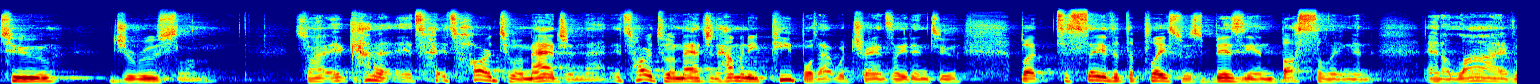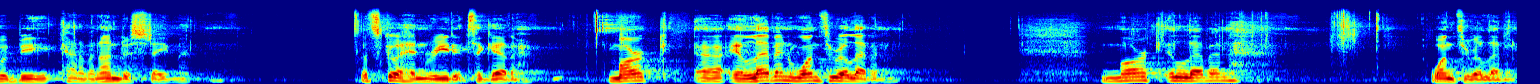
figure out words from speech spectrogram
to Jerusalem. So it kind of it's it's hard to imagine that. It's hard to imagine how many people that would translate into, but to say that the place was busy and bustling and, and alive would be kind of an understatement. Let's go ahead and read it together. Mark uh, 11, 1 through 11. Mark 11, 1 through 11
